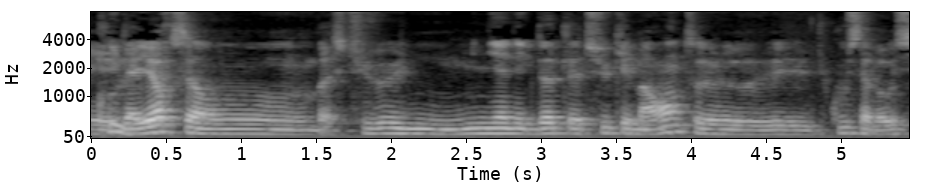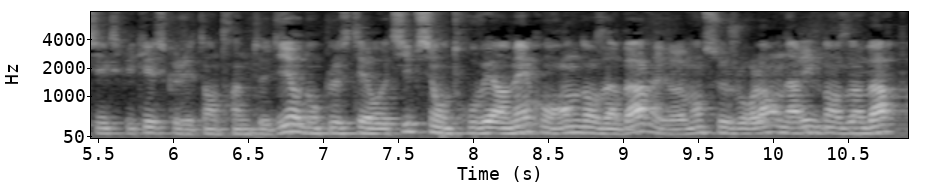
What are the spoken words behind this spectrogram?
Ouais. Et Cool. d'ailleurs, ça, on, bah, si tu veux une mini anecdote là-dessus qui est marrante, euh, et du coup, ça va aussi expliquer ce que j'étais en train de te dire. Donc, le stéréotype, si on trouvait un mec, on rentre dans un bar, et vraiment, ce jour-là, on arrive dans un bar.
